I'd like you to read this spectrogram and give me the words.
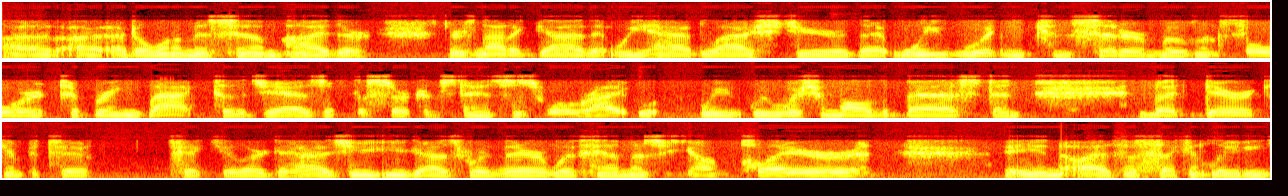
I, I don't want to miss him either. There's not a guy that we had last year that we wouldn't consider moving forward to bring back to the Jazz if the circumstances were right. We we wish him all the best, and but Derek in particular, guys, you you guys were there with him as a young player and know, as a second leading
